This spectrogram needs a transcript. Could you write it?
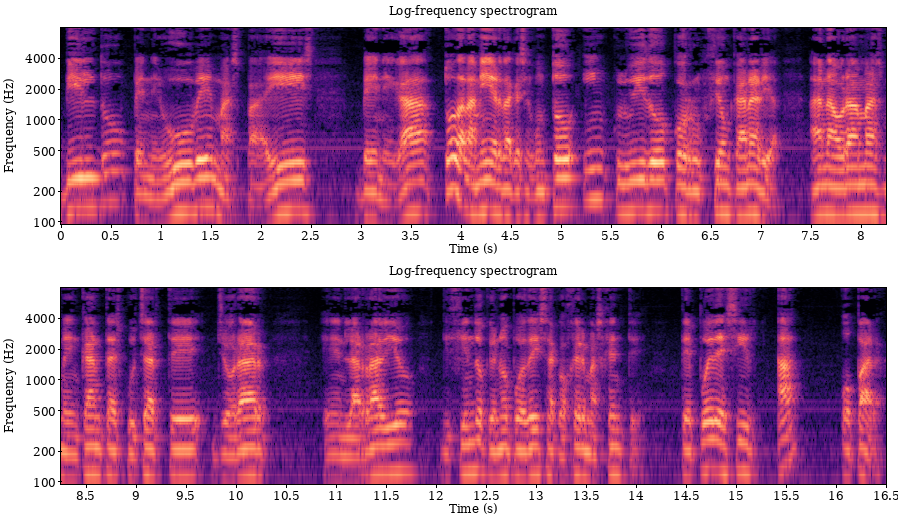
Bildu, PNV, Más País, BNG, toda la mierda que se juntó, incluido Corrupción Canaria. Ana Oramas, me encanta escucharte llorar en la radio diciendo que no podéis acoger más gente. Te puedes ir a o para.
